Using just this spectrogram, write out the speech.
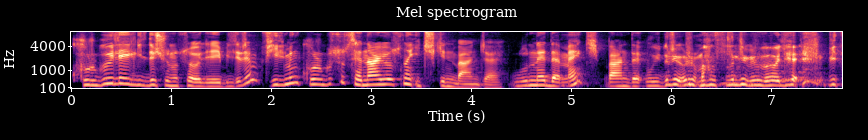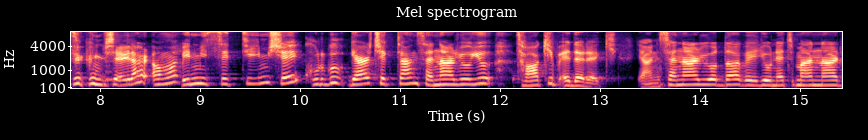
kurguyla ilgili de şunu söyleyebilirim. Filmin kurgusu senaryosuna içkin bence. Bu ne demek? Ben de uyduruyorum Aslı gibi böyle bir takım şeyler ama benim hissettiğim şey kurgu gerçekten senaryoyu takip ederek yani senaryoda ve yönetmenler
